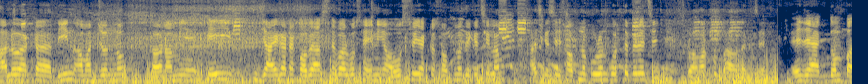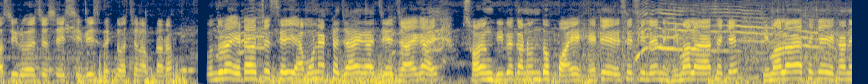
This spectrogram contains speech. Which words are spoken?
ভালো একটা দিন আমার জন্য, কারণ আমি এই জায়গাটা কবে আসতে পারব সেই নিয়ে অবশ্যই একটা স্বপ্ন দেখেছিলাম। আজকে সেই স্বপ্ন পূরণ করতে পেরেছি, তো আমার খুব ভালো লাগছে। এই যে একদম পাশেই রয়েছে সেই সি বিচ দেখতে পাচ্ছেন আপনারা। বন্ধুরা, এটা হচ্ছে সেই এমন একটা জায়গা, যে জায়গায় স্বয়ং বিবেকানন্দ পায়ে হেঁটে এসেছিলেন হিমালয়া থেকে। হিমালয়া থেকে এখানে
